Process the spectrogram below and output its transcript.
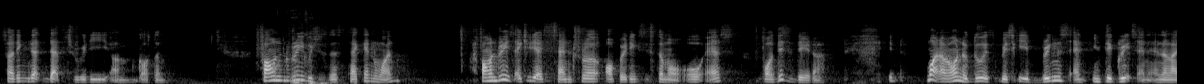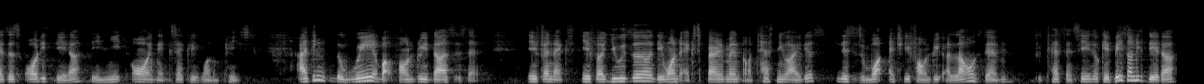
So I think that that's really um, Gotham. Foundry, okay. which is the second one, Foundry is actually a central operating system or OS for this data. It, what I want to do is basically it brings and integrates and analyzes all this data they need all in exactly one place. I think the way about Foundry does is that if an ex- if a user they want to experiment or test new ideas, this is what actually Foundry allows them to test and say, okay, based on this data,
